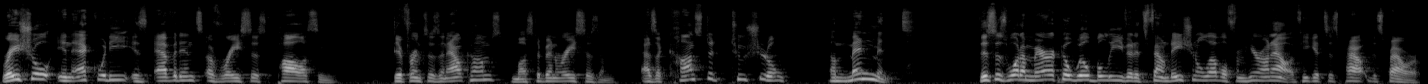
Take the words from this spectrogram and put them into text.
Racial inequity is evidence of racist policy. Differences in outcomes must have been racism. As a constitutional amendment, this is what America will believe at its foundational level from here on out if he gets pow- this power.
